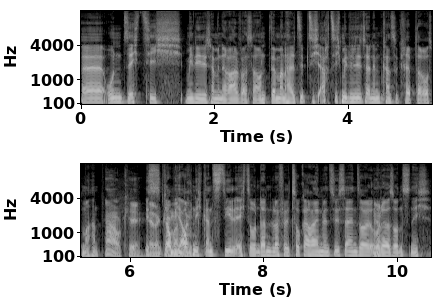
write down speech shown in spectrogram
äh, und 60 Milliliter Mineralwasser. Und wenn man halt 70, 80 Milliliter nimmt, kannst du Crepe daraus machen. Ah, okay. Ist, ja, kann glaube ich, auch nicht ganz stilecht so. Und dann Löffel Zucker rein, wenn es süß sein soll Ja. oder sonst nicht.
